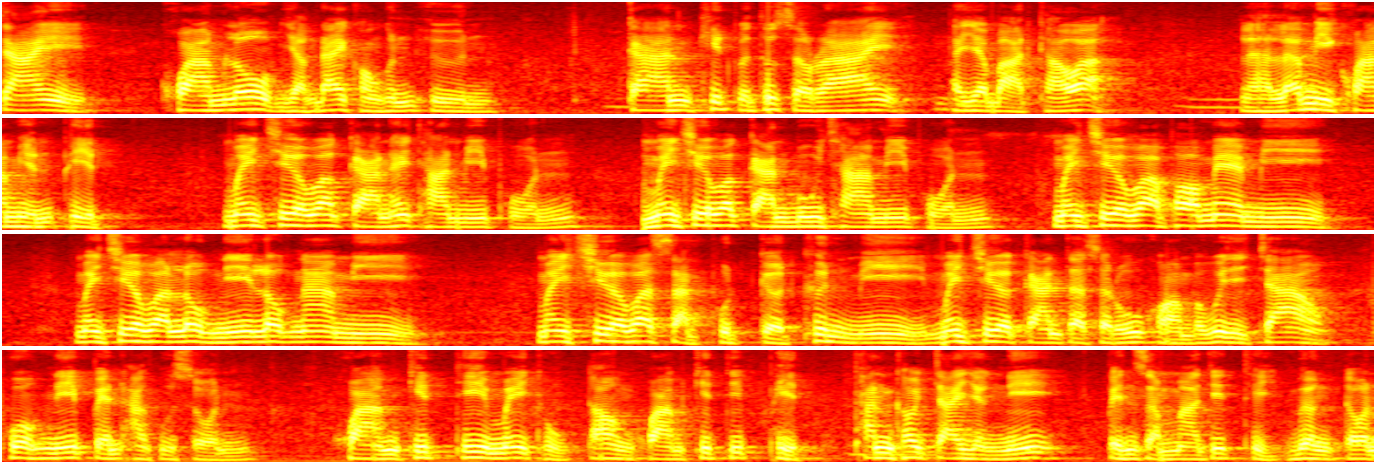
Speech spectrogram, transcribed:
ใจความโลภอยากได้ของคนอื่น การคิดประทุษร้ายพยาบาทเขาอะนะแล้วมีความเห็นผิด ไม่เชื่อว่าการให้ทานมีผล ไม่เชื่อว่าการบูชามีผล ไม่เชื่อว่าพ่อแม่มี ไม่เชื่อว่าโลกนี้โลกหน้ามี ไม่เชื่อว่าสัตว์ผุดเกิดขึ้นมี ไม่เชื่อการตรัสรู้ของพระพุทธเจ้า พวกนี้เป็นอกุศล ความคิดที่ไม่ถูกต้องความคิดที่ผิด ท่านเข้าใจอย่างนี้เป็นสัมมาทิฏฐิเบื้องต้น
